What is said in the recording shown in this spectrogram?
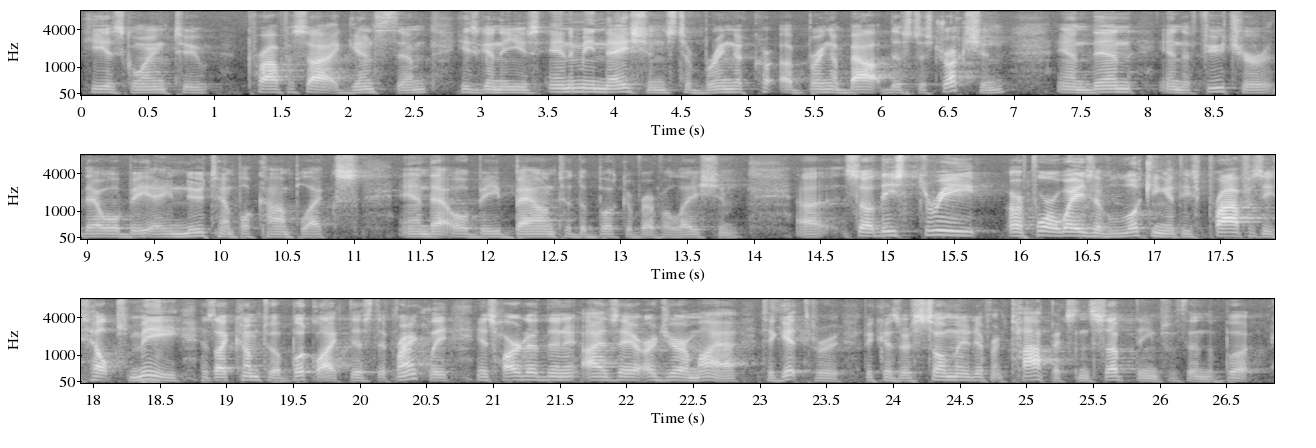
He is going to prophesy against them. He's going to use enemy nations to bring, a, uh, bring about this destruction. And then in the future, there will be a new temple complex, and that will be bound to the book of Revelation. Uh, so these three or four ways of looking at these prophecies helps me as I come to a book like this that frankly is harder than Isaiah or Jeremiah to get through because there's so many different topics and sub-themes within the book.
